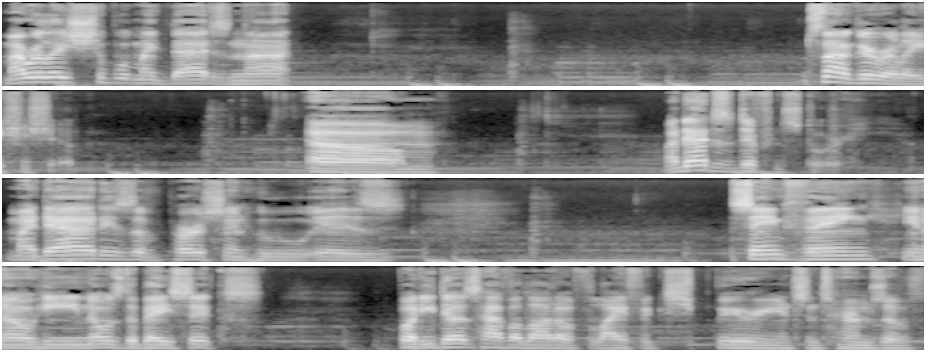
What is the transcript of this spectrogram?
my relationship with my dad is not, it's not a good relationship. Um, my dad is a different story. My dad is a person who is, same thing, you know, he knows the basics, but he does have a lot of life experience in terms of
